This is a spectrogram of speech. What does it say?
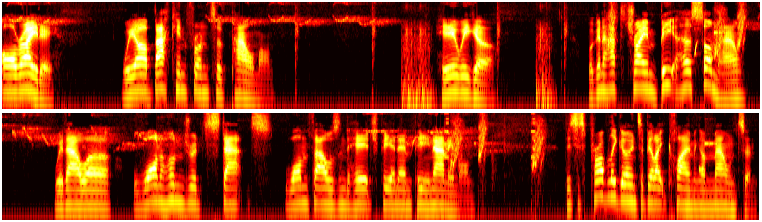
Alrighty. We are back in front of Palmon. Here we go. We're going to have to try and beat her somehow with our 100 stats, 1000 HP and MP Nanimon. This is probably going to be like climbing a mountain,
